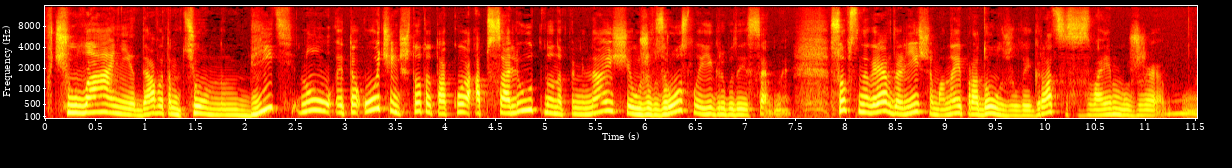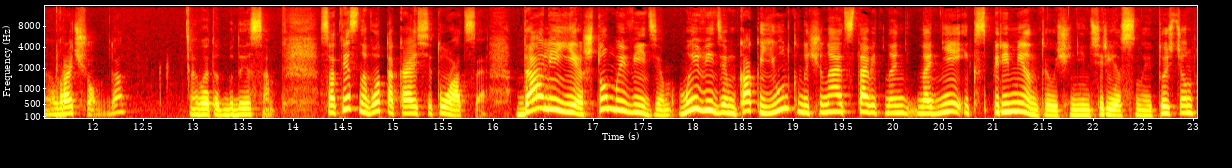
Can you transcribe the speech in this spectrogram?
в чулане, да, в этом темном бить, ну, это очень что-то такое абсолютно напоминающее уже взрослые игры БДСМные. Собственно говоря, в дальнейшем она и продолжила играться со своим уже врачом, да в этот БДСМ. Соответственно, вот такая ситуация. Далее, что мы видим? Мы видим, как Юнг начинает ставить на, над ней эксперименты очень интересные. То есть он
